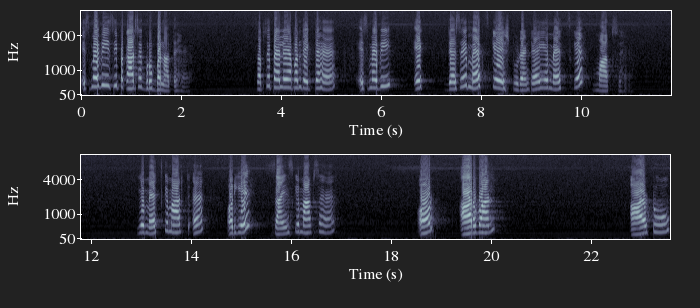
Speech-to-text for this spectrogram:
इसमें भी इसी प्रकार से ग्रुप बनाते हैं। सबसे पहले अपन देखते हैं, इसमें भी एक जैसे मैथ्स के स्टूडेंट है, ये मैथ्स के मार्क्स हैं। ये मैथ्स के मार्क्स हैं और ये साइंस के मार्क्स हैं और R one, R two,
